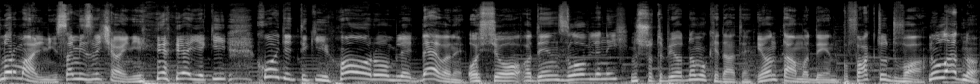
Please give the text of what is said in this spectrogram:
нормальні, самі звичайні, які ходять такі, хо, роблять. Де вони? Ось один зловлений. Ну що, тобі одному кидати? І он там один. По факту два. Ну ладно.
